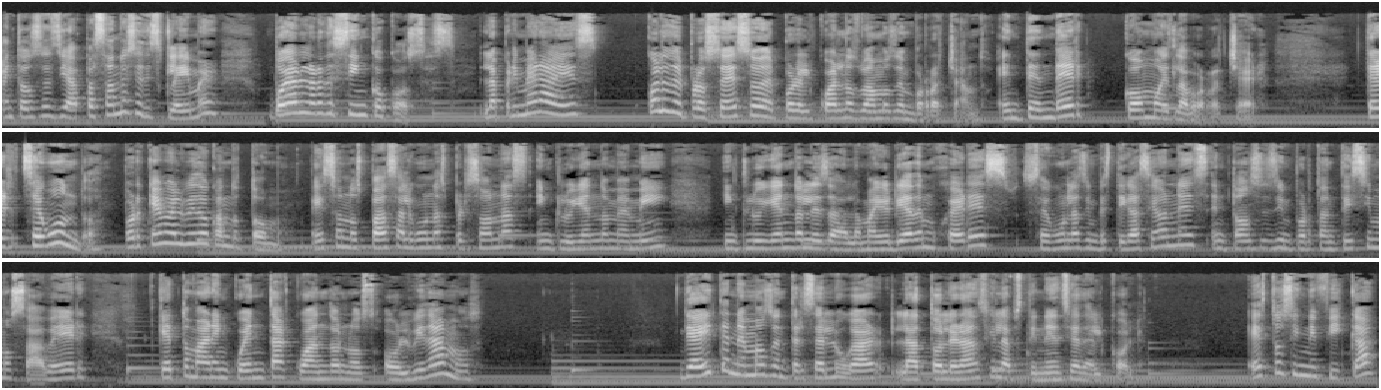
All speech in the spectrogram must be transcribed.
Entonces ya pasando ese disclaimer, voy a hablar de cinco cosas. La primera es, ¿cuál es el proceso por el cual nos vamos emborrachando? Entender cómo es la borrachera segundo, ¿por qué me olvido cuando tomo? Eso nos pasa a algunas personas, incluyéndome a mí, incluyéndoles a la mayoría de mujeres, según las investigaciones. Entonces es importantísimo saber qué tomar en cuenta cuando nos olvidamos. De ahí tenemos en tercer lugar la tolerancia y la abstinencia de alcohol. Esto significa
